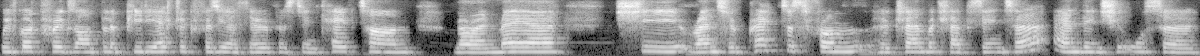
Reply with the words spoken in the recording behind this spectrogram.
we've got, for example, a pediatric physiotherapist in Cape Town, Lauren Mayer. She runs her practice from her Clamber Club Centre, and then she also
